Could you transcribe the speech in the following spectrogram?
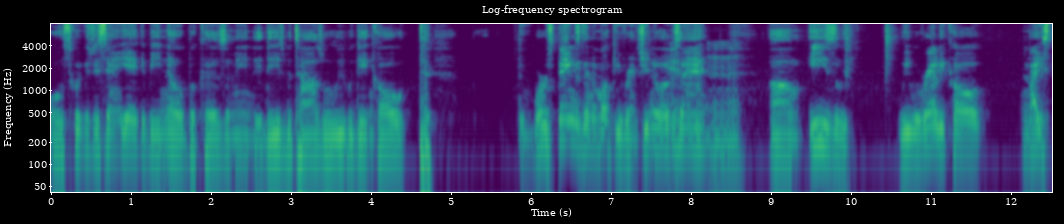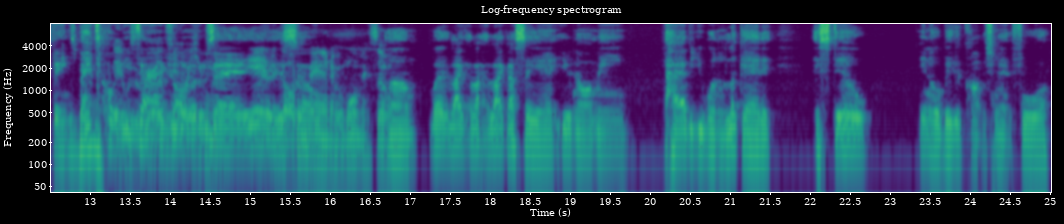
or as quick as we saying yeah, it could be no. Because I mean, these were times where we were getting called the worst things than the monkey wrench. You know what I'm saying? Mm-hmm. Um, easily, we were rarely called nice things back during Yeah, these rarely times. You know what I'm saying? Yeah. rarely called so, a man or a woman. So um, but like, like like I say, you know, I mean, however you want to look at it, it's still, you know, a big accomplishment for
